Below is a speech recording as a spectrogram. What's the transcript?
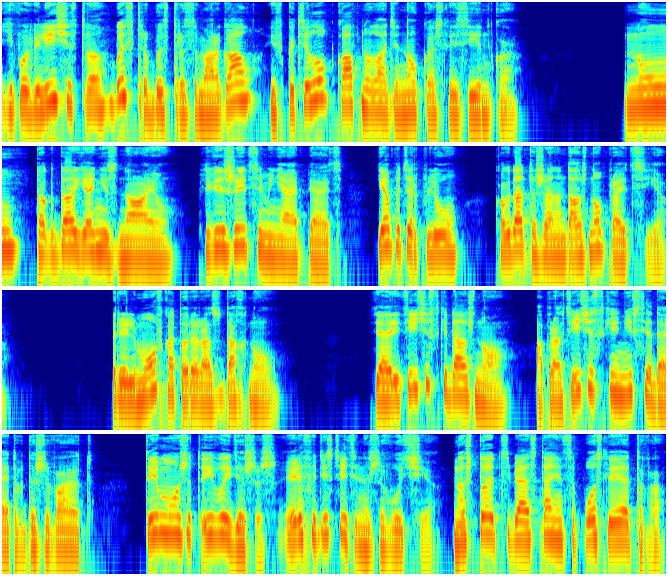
Его величество быстро-быстро заморгал, и в котелок капнула одинокая слезинка. Ну, тогда я не знаю. Привяжите меня опять. Я потерплю. Когда-то же оно должно пройти. Рельмо в который раз вдохнул. Теоретически должно, а практически не все до этого доживают. Ты, может, и выдержишь. Эльфы действительно живучие. Но что от тебя останется после этого?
